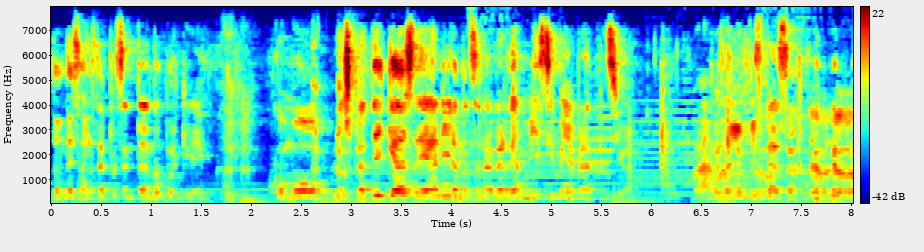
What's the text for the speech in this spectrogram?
dónde se van a estar presentando porque como nos platicas de Annie la manzana verde, a mí sí me llamó la atención. Va, Pues dale un luego- vistazo. Luego, luego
